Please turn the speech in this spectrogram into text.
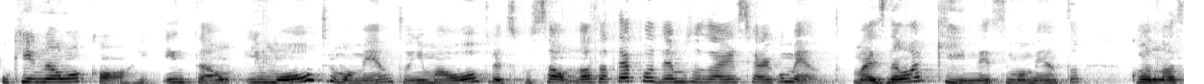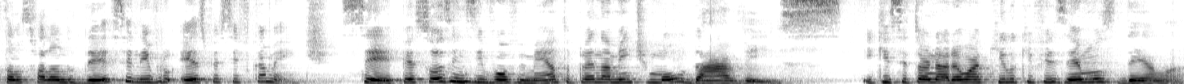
o que não ocorre. Então, em um outro momento, em uma outra discussão, nós até podemos usar esse argumento, mas não aqui, nesse momento, quando nós estamos falando desse livro especificamente. C. Pessoas em desenvolvimento plenamente moldáveis e que se tornarão aquilo que fizemos dela.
